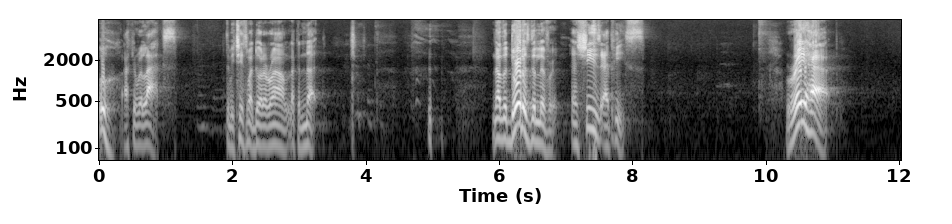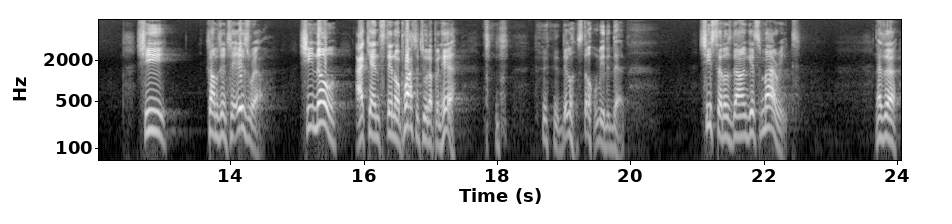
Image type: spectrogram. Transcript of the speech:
Ooh, I can relax. To be chasing my daughter around like a nut. Now the daughter's delivered and she's at peace. Rahab, she comes into Israel. She know I can't stay no prostitute up in here. They're gonna stone me to death. She settles down, gets married. There's a,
